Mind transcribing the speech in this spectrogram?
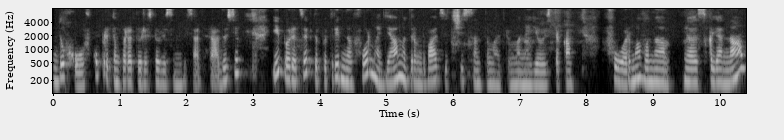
духовку при температурі 180 градусів, і по рецепту потрібна форма діаметром 26 см. У мене є ось така форма, вона е, скляна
